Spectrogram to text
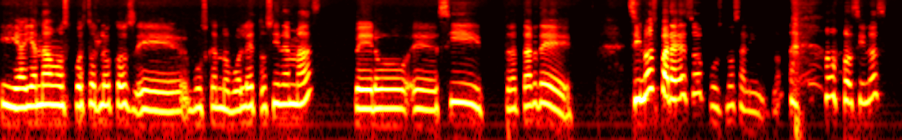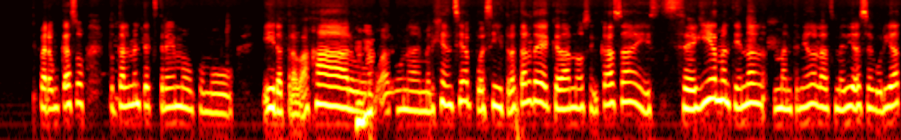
y ahí andamos puestos locos eh, buscando boletos y demás, pero sí tratar de, si no es para eso, pues no salimos, ¿no? o si no es para un caso totalmente extremo como ir a trabajar o alguna emergencia, pues sí, tratar de quedarnos en casa y seguir manteniendo, manteniendo las medidas de seguridad,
